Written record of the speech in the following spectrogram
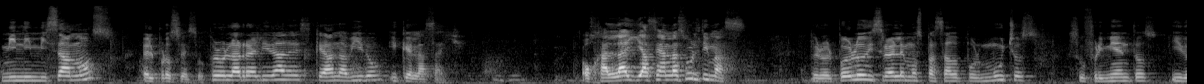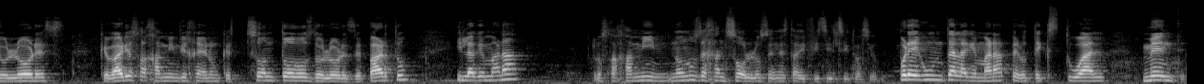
minimizamos el proceso. Pero la realidad es que han habido y que las hay. Ojalá ya sean las últimas. Pero el pueblo de Israel hemos pasado por muchos sufrimientos y dolores que varios jajamín dijeron que son todos dolores de parto. Y la Gemara, los jajamín, no nos dejan solos en esta difícil situación. Pregunta la Gemara, pero textualmente.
